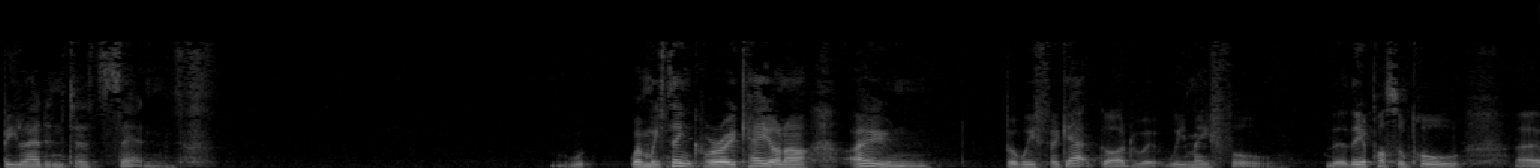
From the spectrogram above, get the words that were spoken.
be led into sin. When we think we're okay on our own, but we forget God, we, we may fall. The, the apostle Paul, uh,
